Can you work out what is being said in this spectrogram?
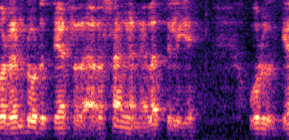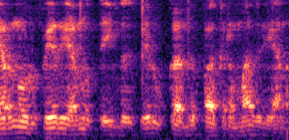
ஒரு ரெண்டு ஒரு தேட்டர் அரசாங்க நிலத்திலேயே ஒரு இரநூறு பேர் இரநூத்தி ஐம்பது பேர் உட்கார்ந்து பார்க்குற மாதிரியான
